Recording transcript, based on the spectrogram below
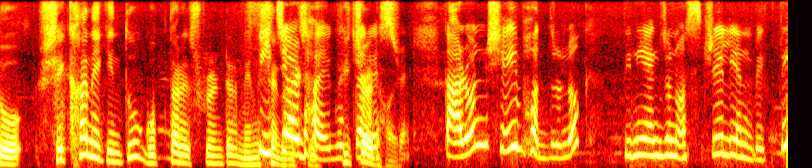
তো সেখানে কিন্তু গুপ্তা রেস্টুরেন্টের মেনশন ফিচার্ড হয় গুপ্তা রেস্টুরেন্ট কারণ সেই ভদ্রলোক তিনি একজন অস্ট্রেলিয়ান ব্যক্তি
